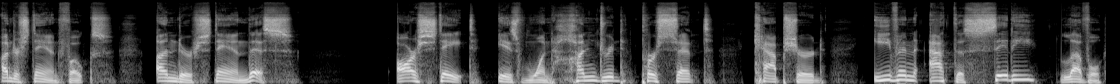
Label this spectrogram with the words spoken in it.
Understand, folks. Understand this. Our state is 100% captured, even at the city level,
